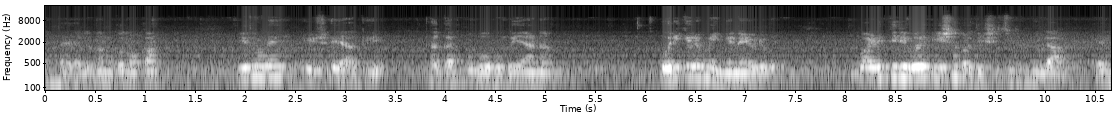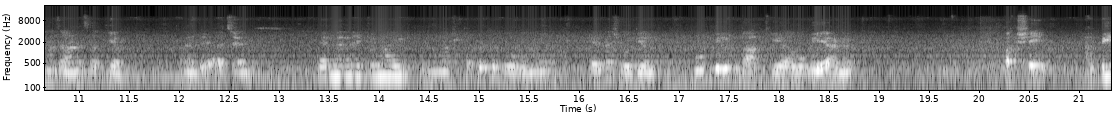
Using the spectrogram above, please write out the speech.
എന്തായാലും നമുക്ക് നോക്കാം. ഇതോടെ ഇഷയാക്കി തകർന്നു പോകുകയാണ് ഒരിക്കലും ഇങ്ങനെ ഒരു വഴിത്തിരിവ് ഈശ പ്രതീക്ഷിച്ചിരുന്നില്ല എന്നതാണ് സത്യം. തന്റെ അച്ഛൻ എന്നേക്കുമായി നഷ്ടപ്പെട്ടു പോകുന്നു എന്ന ചോദ്യം മുമ്പിൽ ബാക്കിയാവുകയാണ്. പക്ഷേ അബി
